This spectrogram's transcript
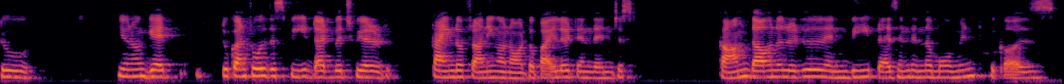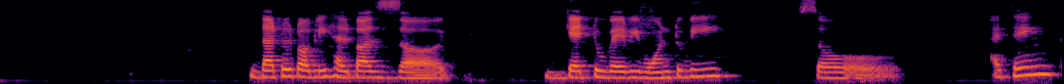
to you know get to control the speed at which we are kind of running on autopilot and then just calm down a little and be present in the moment because that will probably help us uh, get to where we want to be. So i think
